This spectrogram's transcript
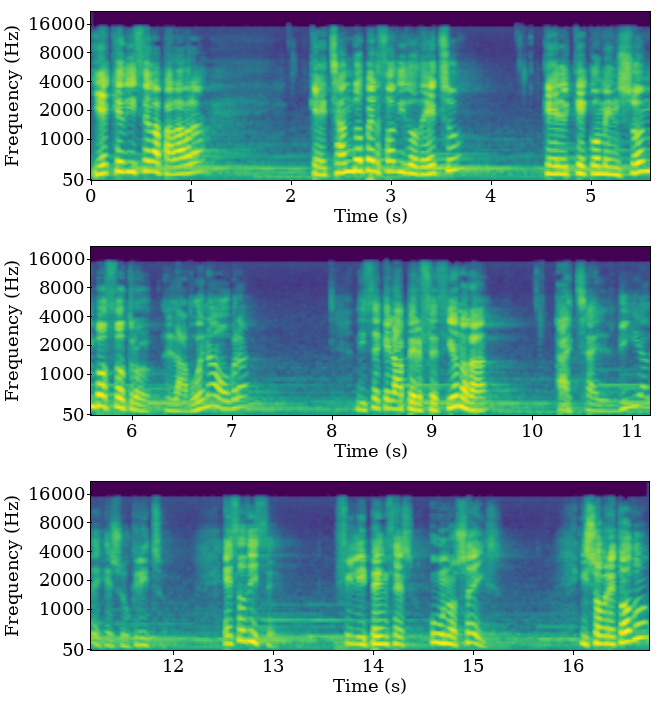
Y es que dice la palabra que estando persuadido de hecho, que el que comenzó en vosotros la buena obra, dice que la perfeccionará hasta el día de Jesucristo. Eso dice Filipenses 1.6. Y sobre todo,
